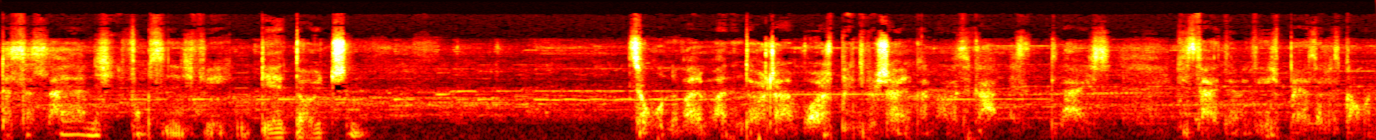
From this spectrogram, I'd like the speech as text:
dass das leider nicht funktioniert wegen der deutschen Zone, weil man in Deutschland Warspiel nicht bestellen kann. Aber ist egal, ist gleich. Geht's weiter mit dem Spiel, soll es kommen.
